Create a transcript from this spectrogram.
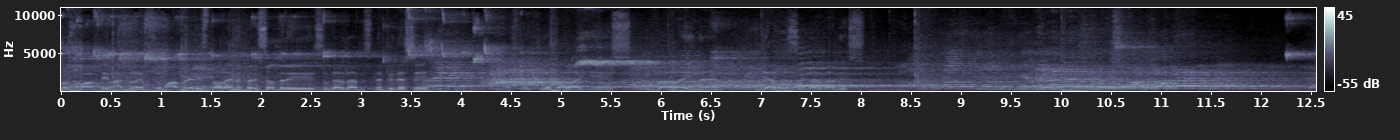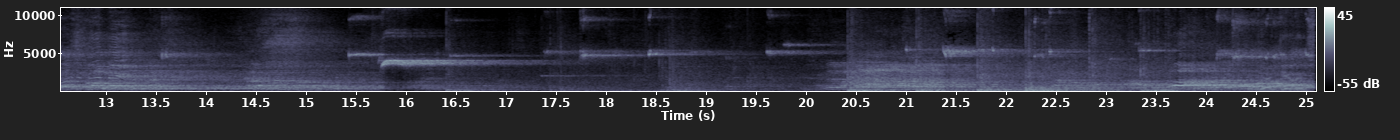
Προσπαθεί να κλέψει ο Μαυρίδης. Τώρα είναι περισσότεροι οι Σουγκαρδάτης στην επίθεση. Αστοχή ο Παλάκης. Η μπάλα είναι για τους Σουγκαρδάτης. Κυριακίδης.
